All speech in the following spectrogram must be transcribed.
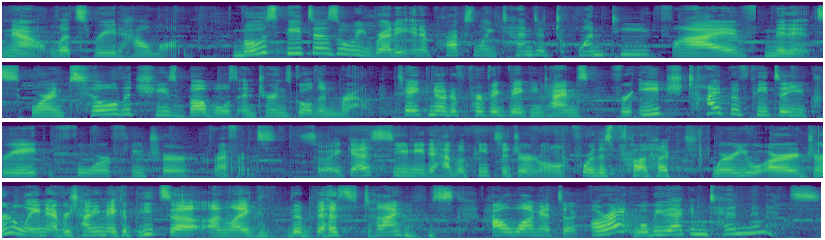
Now, let's read how long. Most pizzas will be ready in approximately 10 to 25 minutes or until the cheese bubbles and turns golden brown. Take note of perfect baking times for each type of pizza you create for future reference. So I guess you need to have a pizza journal for this product where you are journaling every time you make a pizza on like the best times, how long it took. All right, we'll be back in 10 minutes.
